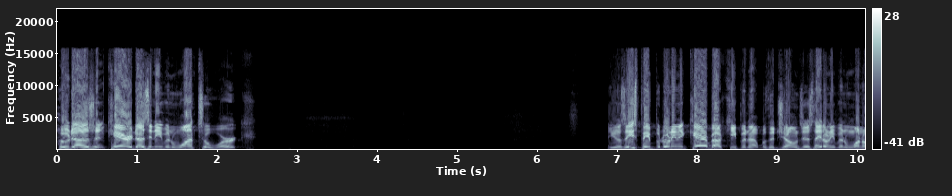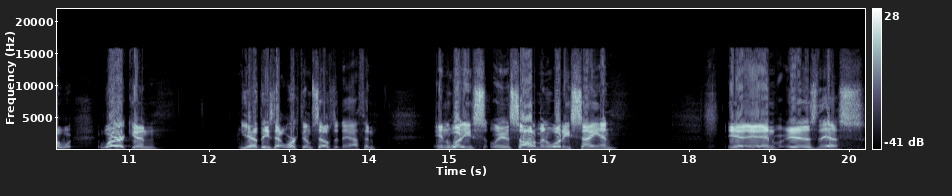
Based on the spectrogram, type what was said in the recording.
who doesn't care, doesn't even want to work. He goes, These people don't even care about keeping up with the Joneses. They don't even want to work. And yeah, these that work themselves to death. And and what he's in Solomon, what he's saying is this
